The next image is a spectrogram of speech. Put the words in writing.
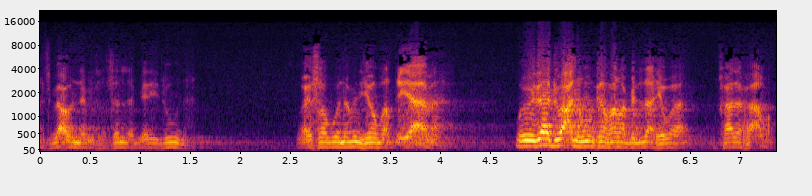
أتباع النبي صلى الله عليه وسلم يريدونه ويصابون منه يوم القيامة. ويذاد عنه من كفر بالله وخالف أمره.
